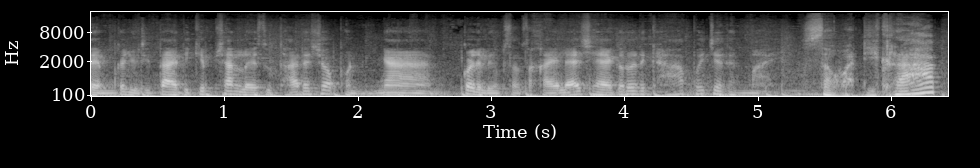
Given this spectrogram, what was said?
ต็มๆ ก็อยู่ที่ใต้ดีคริปชันเลยสุดท้ายถ้าชอบผลงาน ก็อย่าลืม subscribe และแชร์กันด้วยนะครับไว้เจอกันใหม่ สวัสดีครับ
